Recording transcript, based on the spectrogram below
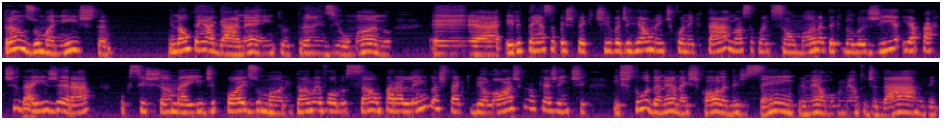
transhumanista, e não tem H, né, entre o trans e o humano, é, ele tem essa perspectiva de realmente conectar a nossa condição humana à tecnologia e a partir daí gerar o que se chama aí de pós-humano. Então é uma evolução para além do aspecto biológico, é o que a gente estuda, né, na escola desde sempre, né, o movimento de Darwin,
